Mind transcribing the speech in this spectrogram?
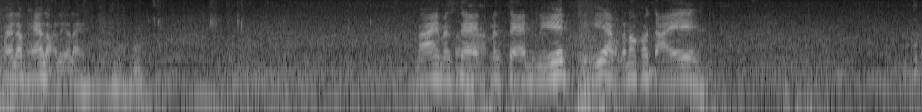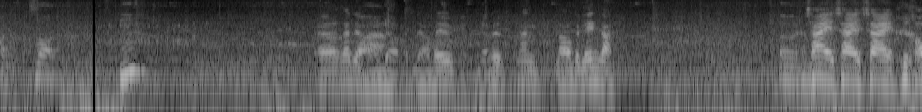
ไฟแล้วแพ้เหรอหรืออะไร ไม่มันแซนมันแซนด์วิชไอ้เหี้ยมันก็ต้องเข้าใจ เออ ก็เดี๋ยวเดี๋ยวเดี๋ยวไปเดี๋ยวไปนั่นเราไปเล่นก่อนใช่ใช่ใช่คือเขา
